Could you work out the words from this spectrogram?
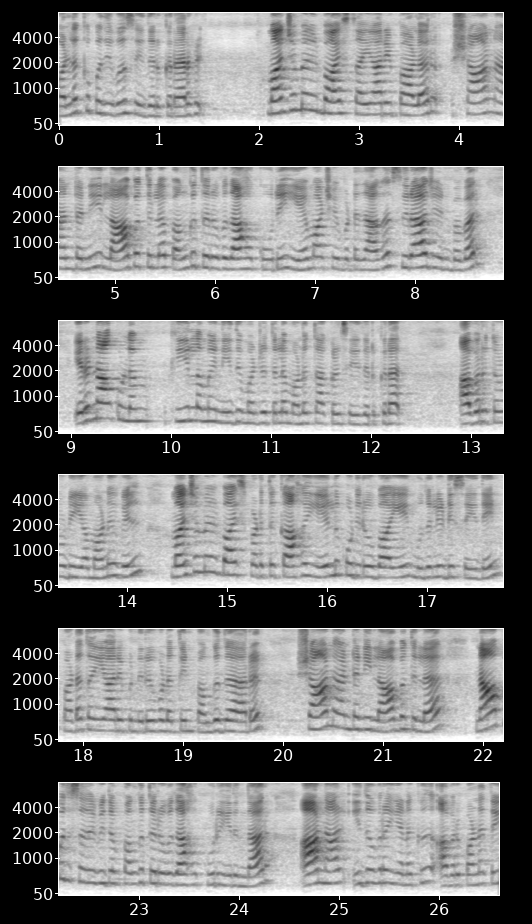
வழக்கு பதிவு செய்திருக்கிறார்கள். மஞ்சுமெல் பாய்ஸ் தயாரிப்பாளர் ஷான் ஆண்டனி லாபத்தில் பங்கு தருவதாக கூறி ஏமாற்றப்பட்டதாக சிராஜ் என்பவர் எர்ணாகுளம் கீழமை நீதிமன்றத்தில் மனு தாக்கல் செய்திருக்கிறார். அவர் தன்னுடைய மனுவில் மஞ்சமில் பாய்ஸ் படத்துக்காக ஏழு கோடி ரூபாயை முதலீடு செய்தேன். பட தயாரிப்பு நிறுவனத்தின் பங்குதாரர் ஷான் ஆண்டனி லாபத்தில் நாற்பது சதவீதம் பங்கு தருவதாக கூறியிருந்தார். ஆனால் இதுவரை எனக்கு அவர் பணத்தை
